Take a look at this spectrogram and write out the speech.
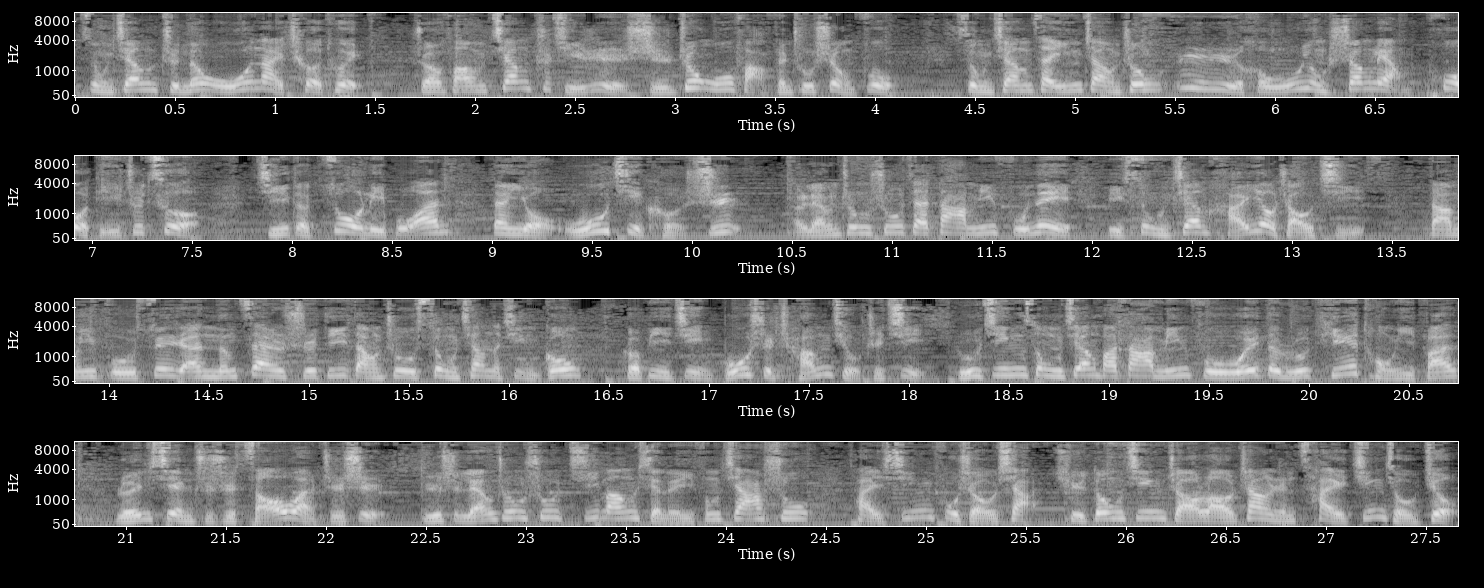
宋江只能无奈撤退，双方僵持几日，始终无法分出胜负。宋江在营帐中日日和吴用商量破敌之策，急得坐立不安，但又无计可施。而梁中书在大名府内比宋江还要着急。大名府虽然能暂时抵挡住宋江的进攻，可毕竟不是长久之计。如今宋江把大名府围得如铁桶一般，沦陷只是早晚之事。于是梁中书急忙写了一封家书，派心腹手下去东京找老丈人蔡京求救。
